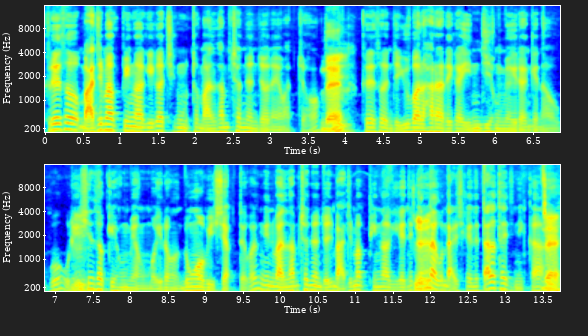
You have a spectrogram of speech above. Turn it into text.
그래서 마지막 빙하기가 지금부터 13,000년 전에 왔죠. 네. 음. 그래서 이제 유발 하라리가 인지 혁명이라는 게 나오고 우리 음. 신석기 혁명 뭐 이런 농업이 시작되고 13,000년 전이 마지막 빙하기가 이제 네. 끝나고 날씨가 이제 따뜻해지니까 네.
